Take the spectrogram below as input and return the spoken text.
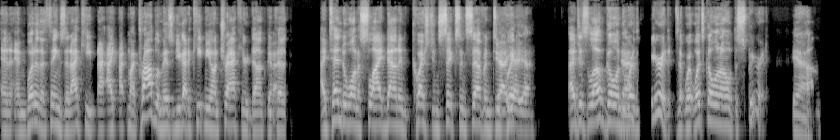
and and what are the things that I keep? I, I my problem is you got to keep me on track here, Dunk, because yeah. I tend to want to slide down in question six and seven too yeah, quick. Yeah, yeah. I just love going to where the spirit, what's going on with the spirit. Yeah. Um,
